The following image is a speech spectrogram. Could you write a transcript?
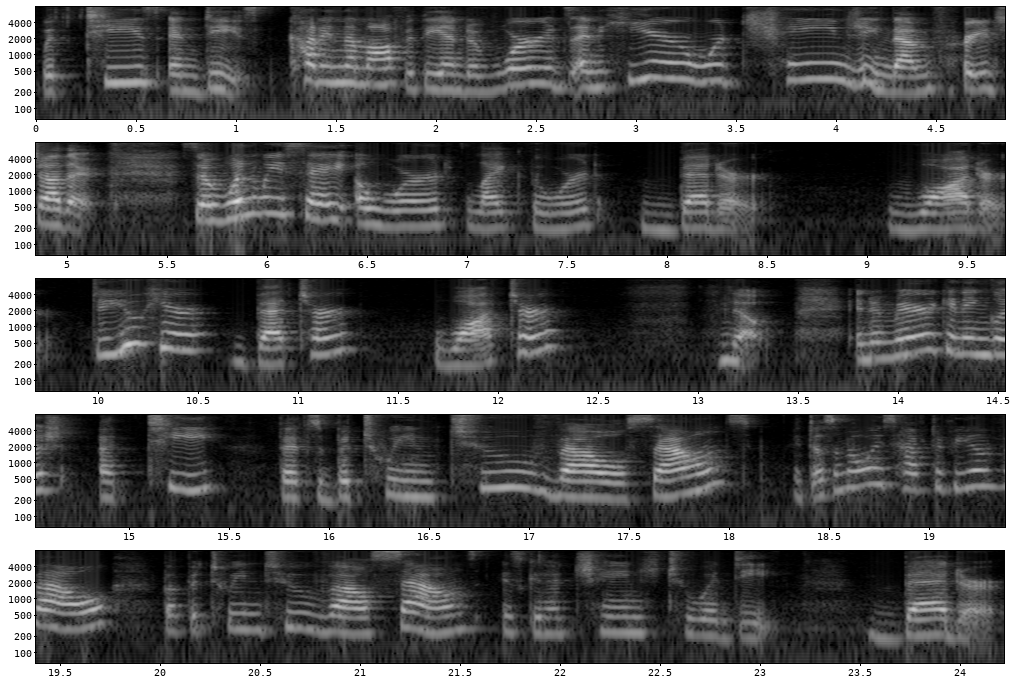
with T's and D's, cutting them off at the end of words, and here we're changing them for each other. So when we say a word like the word better, water, do you hear better, water? No. In American English, a T that's between two vowel sounds, it doesn't always have to be a vowel, but between two vowel sounds is going to change to a D. Better,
